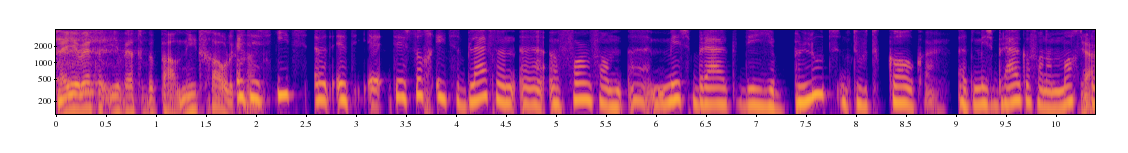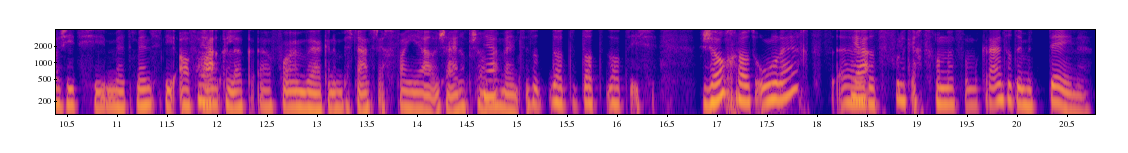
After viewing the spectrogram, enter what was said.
Nee, je werd, er, je werd er bepaald niet vrolijk Het van. is iets, het, het, het is toch iets, het blijft een, eh, een vorm van eh, misbruik die je bloed doet koken. Het misbruiken van een machtspositie met mensen die afhankelijk eh, voor hun werk en een bestaansrecht van jou zijn op zo'n Ja. moment. Dat, dat, dat, dat is zo'n groot onrecht. Eh, Ja. Dat voel ik echt van, van mijn kruin tot in mijn tenen.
